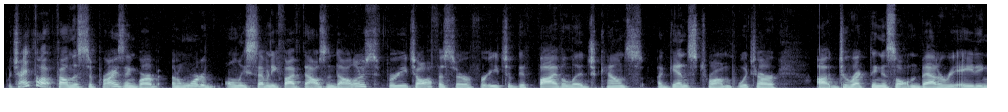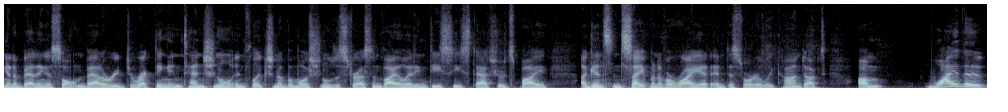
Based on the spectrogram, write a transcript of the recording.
Which I thought found this surprising, Barb. An award of only seventy-five thousand dollars for each officer for each of the five alleged counts against Trump, which are uh, directing assault and battery, aiding and abetting assault and battery, directing intentional infliction of emotional distress, and violating DC statutes by against incitement of a riot and disorderly conduct. Um, why the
